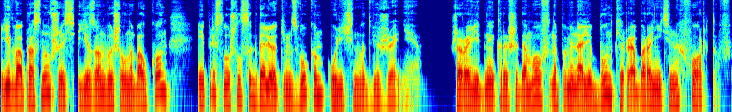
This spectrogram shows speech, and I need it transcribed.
Едва проснувшись, Езон вышел на балкон и прислушался к далеким звукам уличного движения. Шаровидные крыши домов напоминали бункеры оборонительных фортов.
